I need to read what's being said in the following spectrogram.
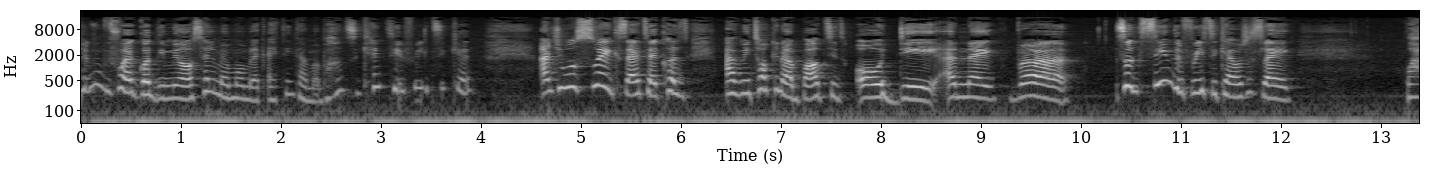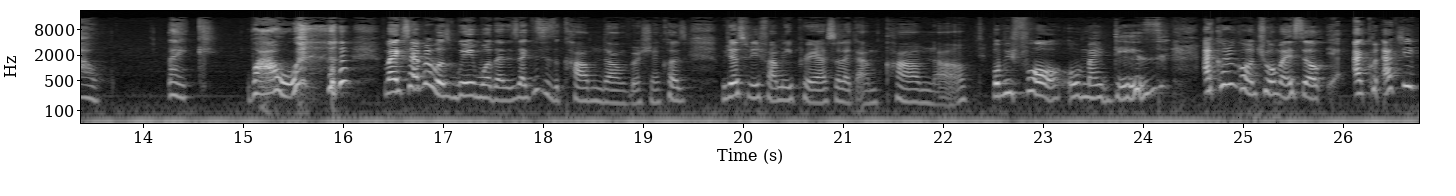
even before I got the mail, I was telling my mom like I think I'm about to get a free ticket, and she was so excited because I've been talking about it all day and like bruh. So seeing the free ticket, I was just like, wow, like wow. My excitement was way more than this. Like this is a calm down version because we just finished family prayer, so like I'm calm now. But before, oh my days, I couldn't control myself. I could actually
